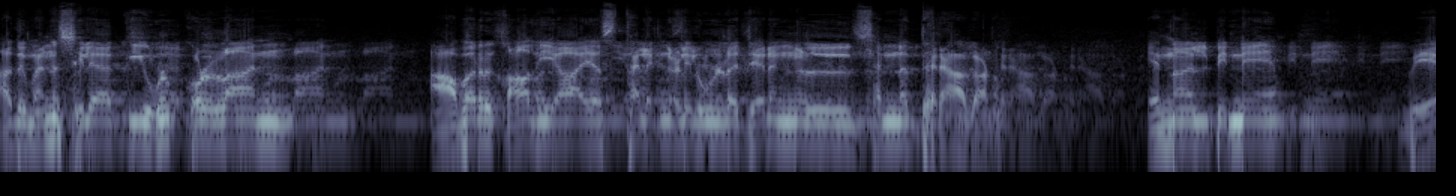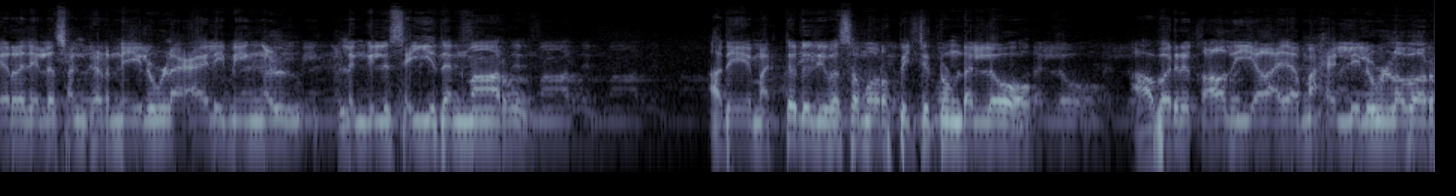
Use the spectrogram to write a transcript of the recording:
അത് മനസ്സിലാക്കി ഉൾക്കൊള്ളാൻ അവർ ഹാദിയായ സ്ഥലങ്ങളിലുള്ള ജനങ്ങൾ സന്നദ്ധരാകണം. എന്നാൽ പിന്നെ വേറെ ചില സംഘടനയിലുള്ള ആലിമ്യങ്ങൾ അല്ലെങ്കിൽ സയ്യിദന്മാർ അതേ മറ്റൊരു ദിവസം ഉറപ്പിച്ചിട്ടുണ്ടല്ലോ. അവർ കാതിയായ മഹലിലുള്ളവർ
